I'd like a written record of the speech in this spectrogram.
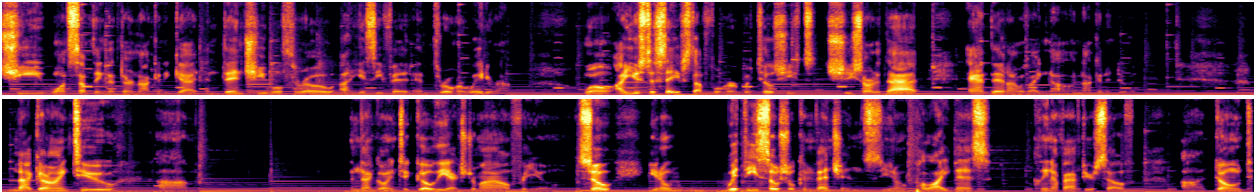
she wants something that they're not going to get, and then she will throw a hissy fit and throw her weight around. Well, I used to save stuff for her, but till she she started that, and then I was like, no, I'm not going to do it. I'm not going to. Um, I'm not going to go the extra mile for you. So, you know, with these social conventions, you know, politeness, clean up after yourself. Uh, don't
